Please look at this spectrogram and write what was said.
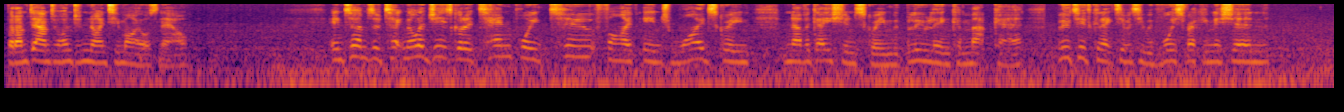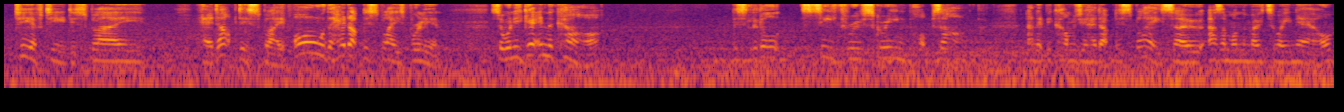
But I'm down to 190 miles now. In terms of technology, it's got a 10.25 inch widescreen navigation screen with BlueLink and MapCare, Bluetooth connectivity with voice recognition, TFT display, head up display. Oh, the head up display is brilliant. So when you get in the car, this little see through screen pops up and it becomes your head up display. So as I'm on the motorway now,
